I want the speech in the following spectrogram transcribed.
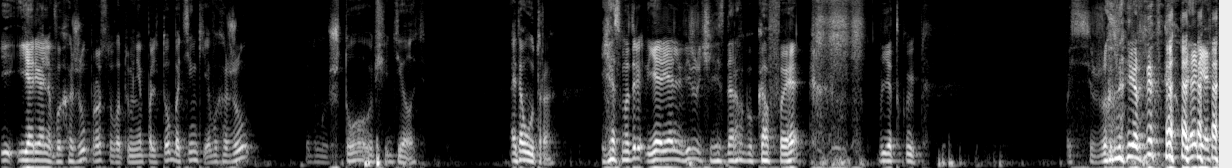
И, и я реально выхожу, просто вот у меня пальто, ботинки, я выхожу, я думаю, что вообще делать? Это утро. Я смотрю, я реально вижу через дорогу кафе. Я такой, посижу, наверное, в кафе,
